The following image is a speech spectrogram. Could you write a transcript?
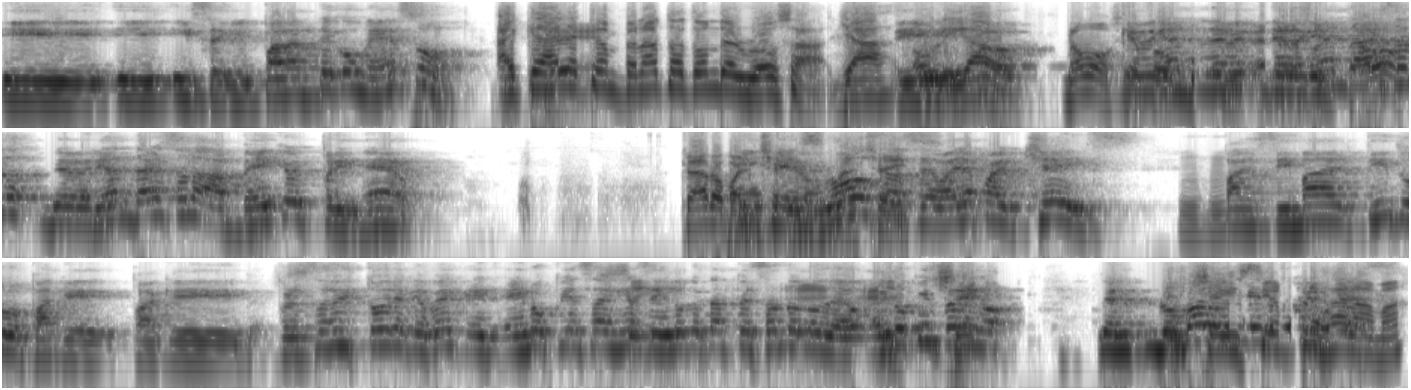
y, y- y seguir para adelante con eso. Hay que darle el Eh, campeonato a Thunder Rosa, ya, Sí, obligado. No, que fue Deberían, un- debe- deberían dárselo, deberían dárselo a Baker primero. Claro, para Y el que Chase. para el Rosa Chase. se vaya para el Chase. Para encima del título, para que, para que. Pero esa es historia que ve, él, él no piensa en Sí. eso, él lo que están pensando en lo de. El Él no piensa en. Chase- lo- el- lo el malo Chase de siempre es- más.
